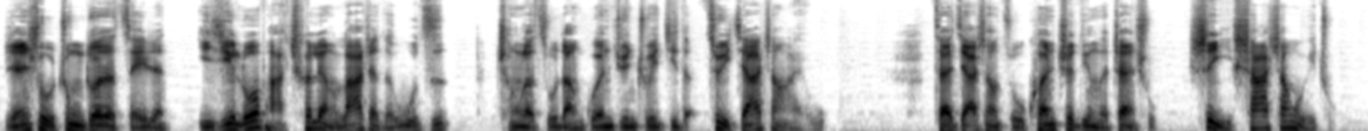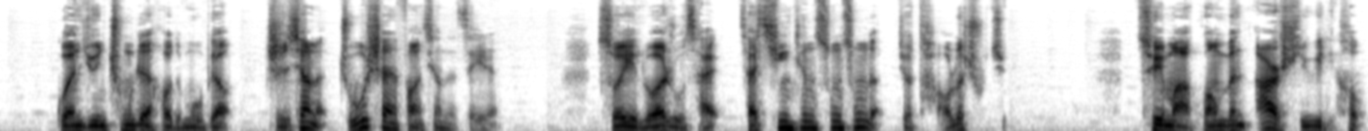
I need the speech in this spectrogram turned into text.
人数众多的贼人以及骡马车辆拉着的物资，成了阻挡官军追击的最佳障碍物。再加上祖宽制定的战术是以杀伤为主，官军冲阵后的目标指向了竹山方向的贼人，所以罗汝才才轻轻松松的就逃了出去。催马狂奔二十余里后，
